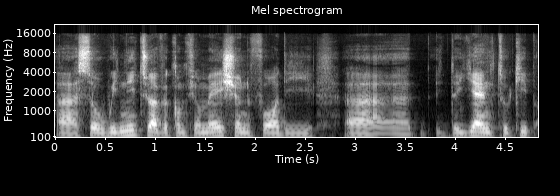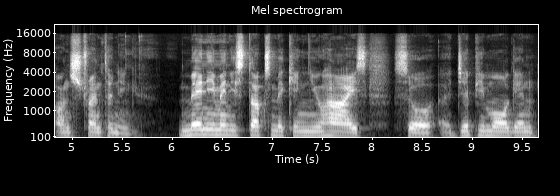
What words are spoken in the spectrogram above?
Uh, so we need to have a confirmation for the uh, the yen to keep on strengthening. Many many stocks making new highs. So uh, J.P. Morgan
